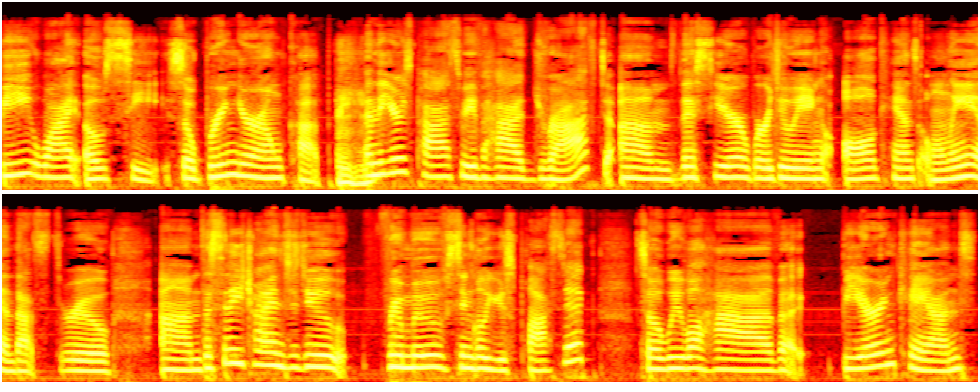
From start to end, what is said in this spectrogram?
BYOC. So bring your own cup. Mm-hmm. In the years past, we've had draft. Um, this year we're doing all cans only, and that's through um, the city trying to do remove single use plastic. So we will have beer in cans,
